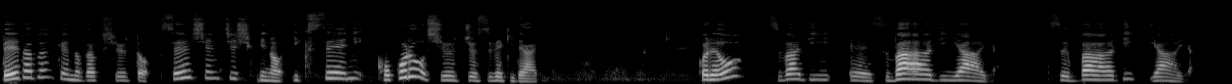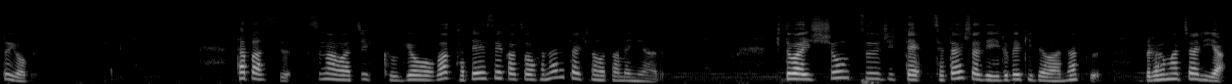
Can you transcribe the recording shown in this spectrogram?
ベーダ文献の学習と精神知識の育成に心を集中すべきであり、これをスバディ、えー、スバーディヤーヤ、スバーディヤーヤと呼ぶ。タパス、すなわち苦行は家庭生活を離れた人のためにある。人は一生を通じて世帯者でいるべきではなく、ブラマチャリア、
